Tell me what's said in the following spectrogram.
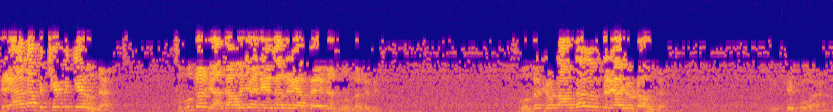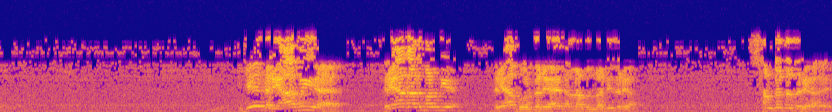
ਦਰਿਆ ਦਾ ਪਿੱਛੇ ਪਿੱਛੇ ਹੁੰਦਾ। ਸਮੁੰਦਰ ਜਾਂਦਾ ਹੋ ਜਾ ਅਨੇਕ ਦਰਿਆ ਪਏ ਨੇ ਸਮੁੰਦਰ ਦੇ ਵਿੱਚ। ਸਮੁੰਦਰ ਛੋਟਾ ਹੁੰਦਾ ਕਿ ਦਰਿਆ ਛੋਟਾ ਹੁੰਦਾ? ਦੇਖੋ ਆ ਜੇ ਦਰਿਆ ਵੀ ਹੈ ਦਰਿਆ ਕਦ ਬਣਦੀ ਹੈ? ਦਰਿਆ ਗੁਰ ਦਰਿਆ ਹੈ ਕੱਲਾ ਬੰਦਾ ਨਹੀਂ ਦਰਿਆ। ਸੰਗਤ ਦਰਿਆ ਹੈ।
